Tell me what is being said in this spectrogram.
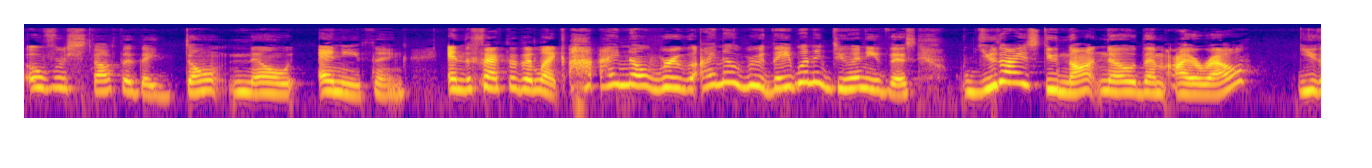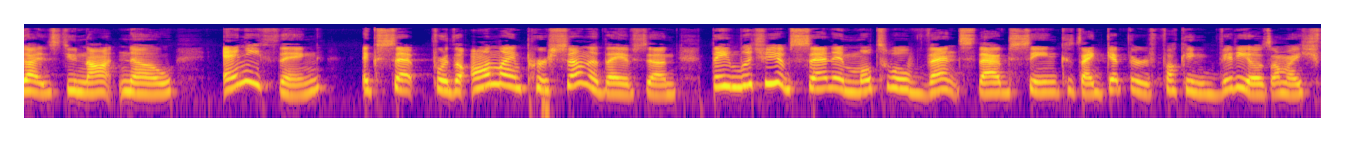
over stuff that they don't know anything and the fact that they're like, I know Rue, I know Rue, they wouldn't do any of this. You guys do not know them IRL. You guys do not know anything except for the online persona they have done. They literally have sent in multiple events that I've seen because I get their fucking videos on my sh-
